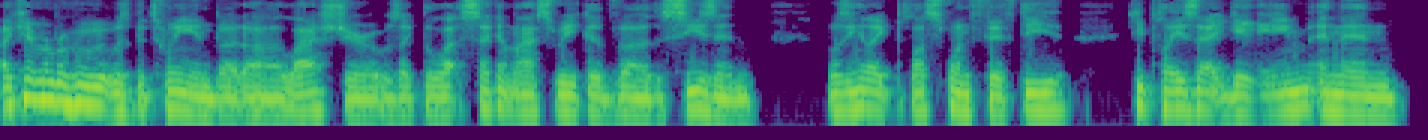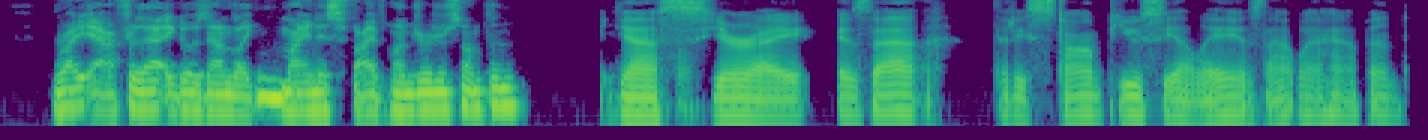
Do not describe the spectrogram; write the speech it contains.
I can't remember who it was between, but uh last year it was like the second last week of uh, the season. Wasn't he like plus one fifty? He plays that game, and then right after that, it goes down to like minus 500 or something. Yes, you're right. Is that, did he stomp UCLA? Is that what happened?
